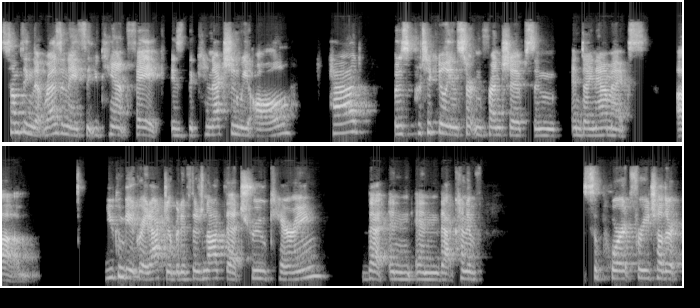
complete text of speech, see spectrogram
something that resonates that you can't fake is the connection we all had, but it's particularly in certain friendships and, and dynamics. Um, you can be a great actor, but if there's not that true caring that and and that kind of support for each other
